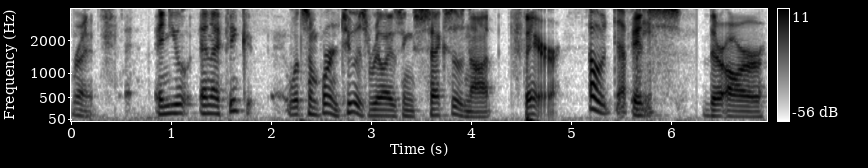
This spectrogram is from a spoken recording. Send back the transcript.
Right. And you and I think what's important too is realizing sex is not fair. Oh, definitely. It's there are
